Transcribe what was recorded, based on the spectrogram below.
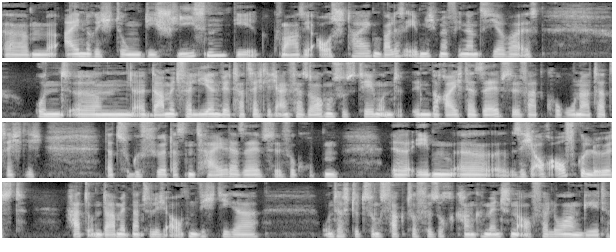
ähm, Einrichtungen, die schließen, die quasi aussteigen, weil es eben nicht mehr finanzierbar ist. Und ähm, damit verlieren wir tatsächlich ein Versorgungssystem. Und im Bereich der Selbsthilfe hat Corona tatsächlich dazu geführt, dass ein Teil der Selbsthilfegruppen äh, eben äh, sich auch aufgelöst hat und damit natürlich auch ein wichtiger Unterstützungsfaktor für suchtkranke Menschen auch verloren geht.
